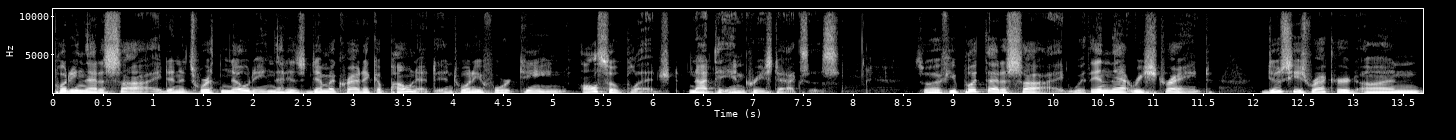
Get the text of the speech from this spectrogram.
putting that aside, and it's worth noting that his Democratic opponent in 2014 also pledged not to increase taxes. So if you put that aside, within that restraint, Ducey's record on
